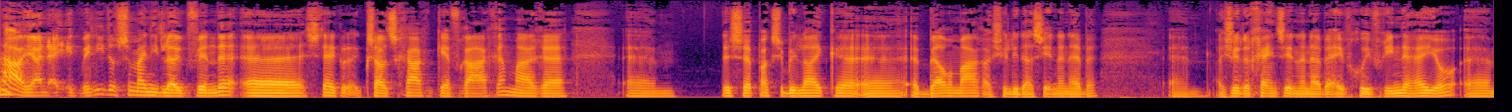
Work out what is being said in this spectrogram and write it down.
Nou ja, nee, ik weet niet of ze mij niet leuk vinden. Eh sterker, ik zou het ze graag een keer vragen, maar... eh, ehm, dus uh, Paxi Be Like, eh, eh, bel me maar als jullie daar zin in hebben. Ehm, als jullie er geen zin in hebben, even goede vrienden, hè joh. Ehm,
